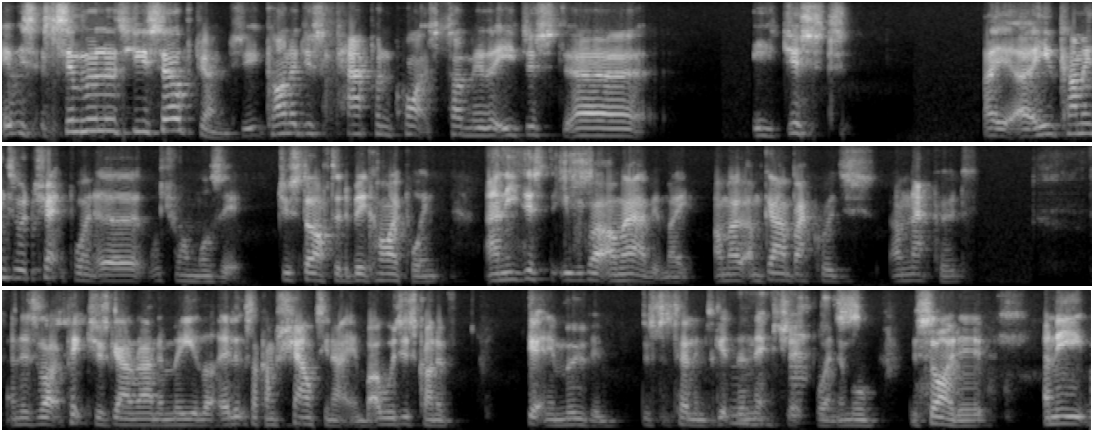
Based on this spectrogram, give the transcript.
it was similar to yourself, James. It kind of just happened quite suddenly that he just uh, he just I, uh, he'd come into a checkpoint. Uh, which one was it? Just after the big high point, and he just he was like, "I'm out of it, mate. I'm out, I'm going backwards. I'm knackered." And there's like pictures going around of me. It looks like I'm shouting at him, but I was just kind of getting him moving, just to tell him to get to the next checkpoint, and we'll decide it. And he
